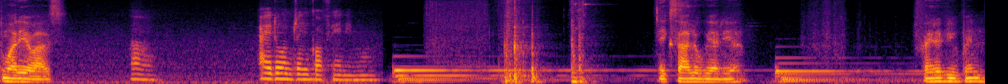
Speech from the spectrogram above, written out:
तुम्हारी आवाज़। Oh, I don't drink coffee anymore. एक साल हो गया रिया Where have you been?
